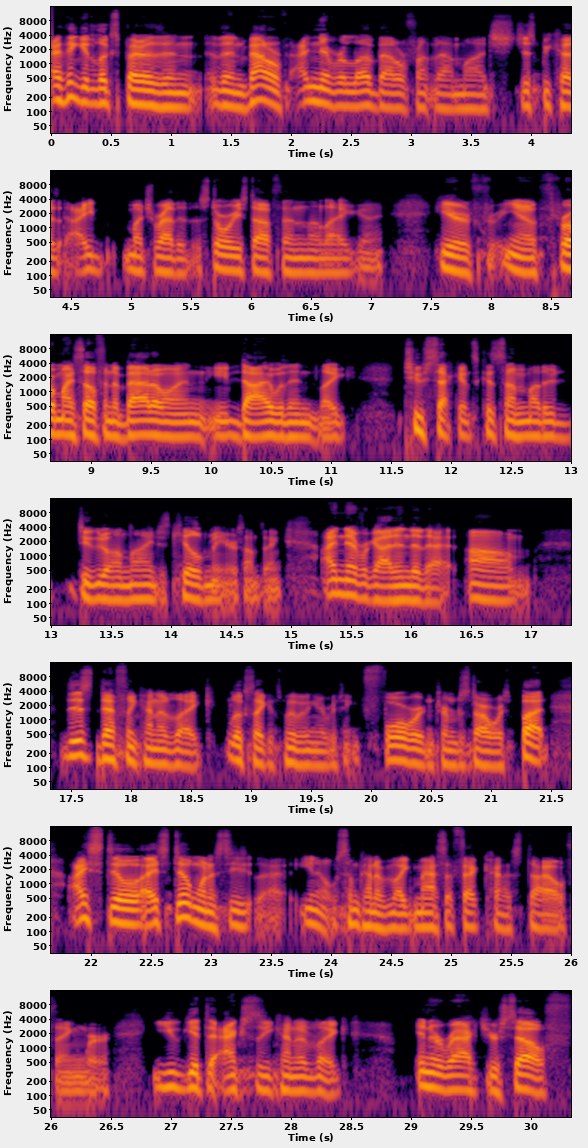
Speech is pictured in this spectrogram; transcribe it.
I think it looks better than than Battle. I never loved Battlefront that much, just because I much rather the story stuff than the like uh, here, you know, throw myself in a battle and you die within like two seconds because some other dude online just killed me or something. I never got into that. Um, this definitely kind of like looks like it's moving everything forward in terms of Star Wars. But I still, I still want to see, uh, you know, some kind of like Mass Effect kind of style thing where you get to actually kind of like interact yourself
